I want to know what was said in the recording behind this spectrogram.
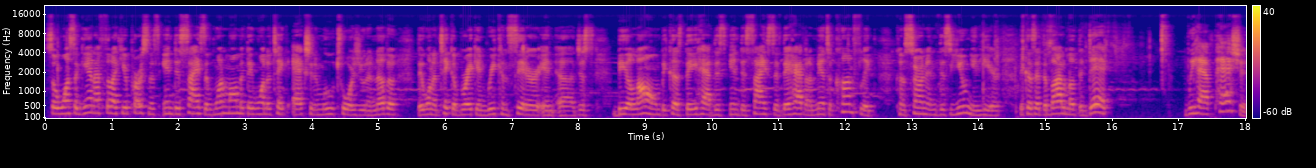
So once again, I feel like your person is indecisive. One moment they want to take action and move towards you, and another they want to take a break and reconsider and uh, just be alone because they have this indecisive. They're having a mental conflict concerning this union here because at the bottom of the deck, we have passion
